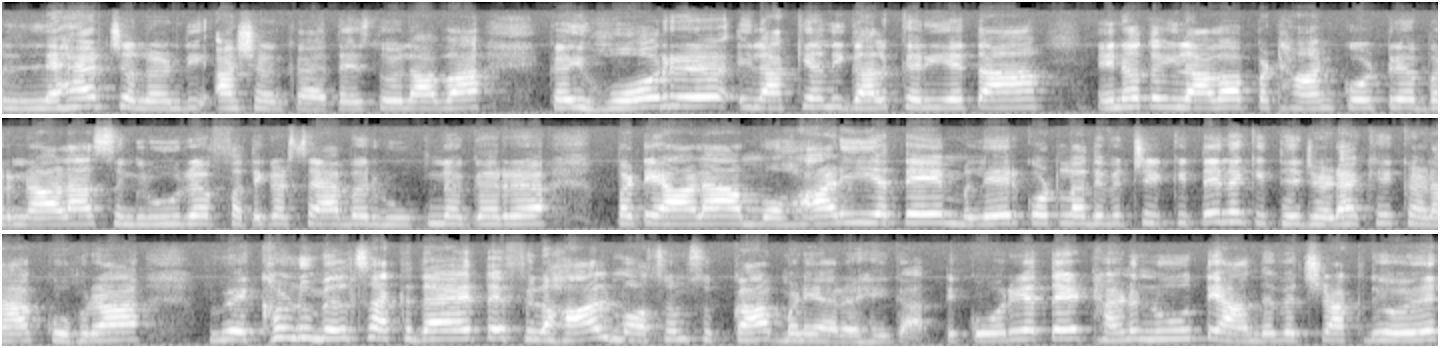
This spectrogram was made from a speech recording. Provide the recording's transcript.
ਲਹਿਰ ਚੱਲਣ ਦੀ ਆਸ਼ੰਕਾ ਹੈ। ਤੇ ਇਸ ਤੋਂ ਇਲਾਵਾ ਕਈ ਹੋਰ ਇਲਾਕਿਆਂ ਦੀ ਗੱਲ ਕਰੀਏ ਤਾਂ ਇਹਨਾਂ ਤੋਂ ਇਲਾਵਾ ਪਠਾਨਕੋਟ ਬਰਨਾਲਾ ਸੰਗਰੂਰ ਫਤਿਹਗੜ੍ਹ ਸਾਹਿਬ ਰੂਪਨਗਰ ਪਟਿਆਲਾ ਮੋਹਾਲੀ ਅਤੇ ਮਲੇਰਕੋਟਲਾ ਦੇ ਵਿੱਚ ਕਿਤੇ ਨਾ ਕਿਤੇ ਜਿਹੜਾ ਕਿ ਘਣਾ ਕੋਹਰਾ ਵੇਖਣ ਨੂੰ ਮਿਲ ਸਕਦਾ ਹੈ ਤੇ ਫਿਲਹਾਲ ਮੌਸਮ ਸੁੱਕਾ ਬਣਿਆ ਰਹੇਗਾ। ਤੇ ਕੋਹਰੇ ਅਤੇ ਠੰਡ ਨੂੰ ਧਿਆਨ ਦੇ ਵਿੱਚ ਰੱਖਦੇ ਹੋਏ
